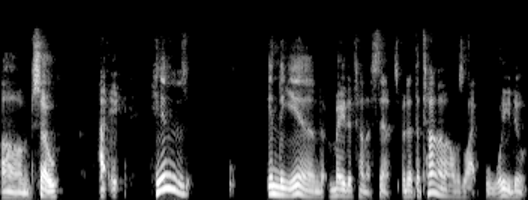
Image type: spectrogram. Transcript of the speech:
Um, so I, it, his in the end made a ton of sense, but at the time I was like, "What are you doing?"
